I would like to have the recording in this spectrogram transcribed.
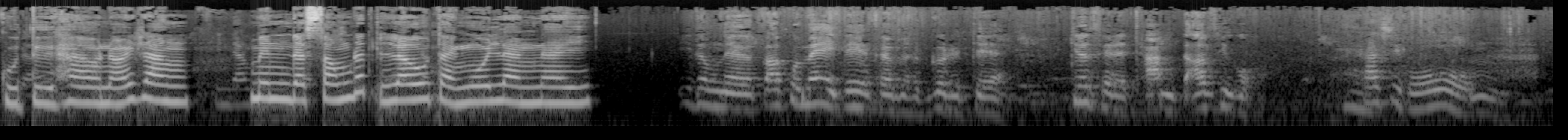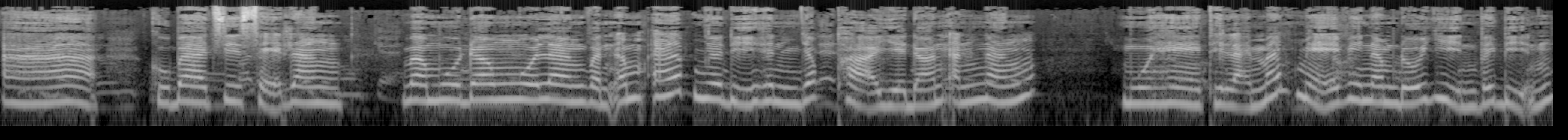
cụ tự hào nói rằng mình đã sống rất lâu tại ngôi làng này. À, cụ bà chia sẻ rằng vào mùa đông ngôi làng vẫn ấm áp như địa hình dốc thoại dễ đón ánh nắng. Mùa hè thì lại mát mẻ vì nằm đối diện với biển.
